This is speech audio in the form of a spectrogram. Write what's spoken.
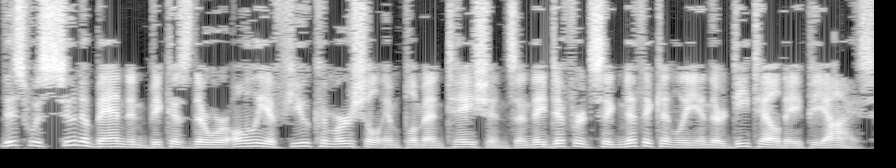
This was soon abandoned because there were only a few commercial implementations and they differed significantly in their detailed APIs.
